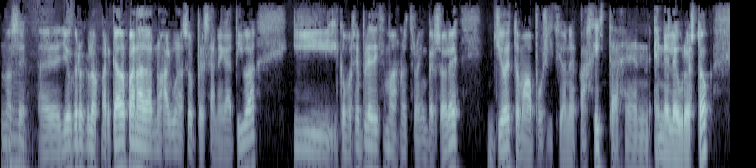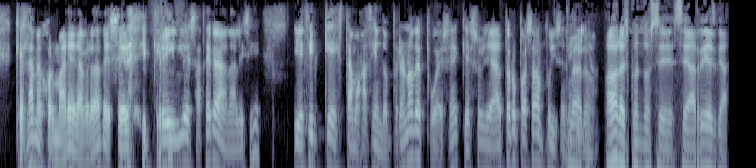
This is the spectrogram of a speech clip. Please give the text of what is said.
No sé, mm. eh, yo creo que los mercados van a darnos alguna sorpresa negativa y, como siempre le decimos a nuestros inversores, yo he tomado posiciones bajistas en, en el Eurostock, que es la mejor manera, ¿verdad?, de ser creíbles, hacer el análisis y decir qué estamos haciendo, pero no después, ¿eh? que eso ya todo lo pasado es muy sencillo. Claro, ahora es cuando se, se arriesga.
